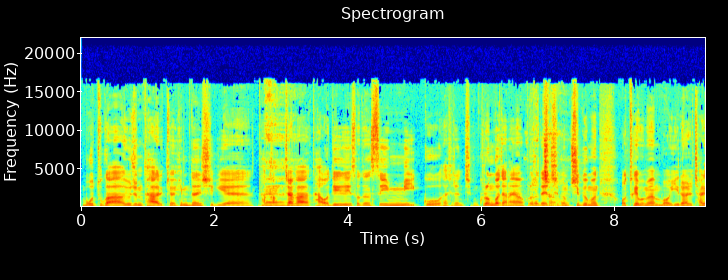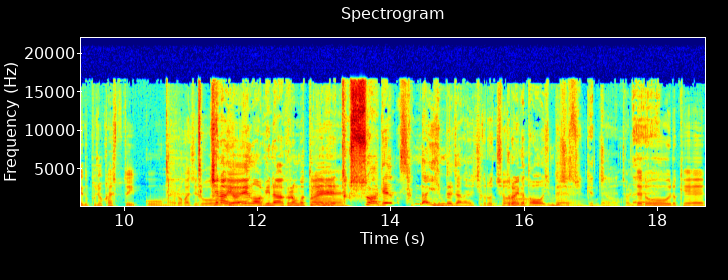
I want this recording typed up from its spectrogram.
모두가 요즘 다 이렇게 힘든 시기에 다 네. 각자가 다 어디서든 쓰임이 있고 사실은 지금 그런 거잖아요. 그런데 그렇죠. 지금 지금은 어떻게 보면 뭐 일할 자리도 부족할 수도 있고 막 여러 가지로 특히나 예. 여행업이나 그런 것들이 네. 특수하게 상당히 힘들잖아요. 지금. 그렇죠. 그러니까 더 힘드실 네. 수 있겠죠. 네. 절대로 이렇게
